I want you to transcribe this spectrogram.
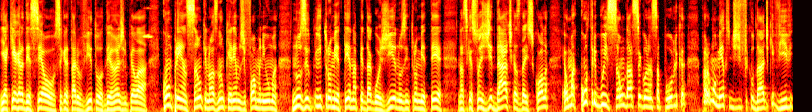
E aqui agradecer ao secretário Vitor De Angeli pela compreensão que nós não queremos de forma nenhuma nos intrometer na pedagogia, nos intrometer nas questões didáticas da escola. É uma contribuição da segurança pública para o momento de dificuldade que vive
